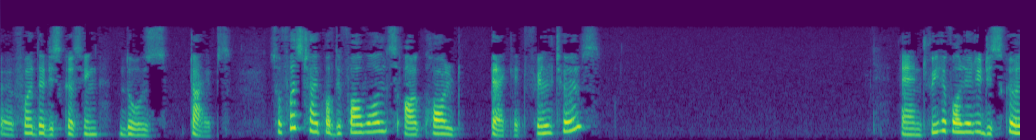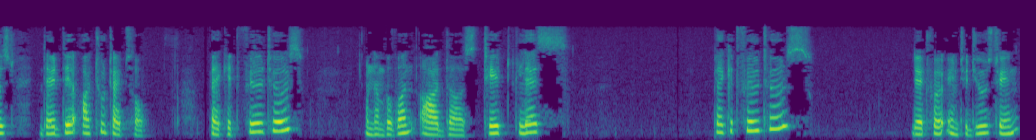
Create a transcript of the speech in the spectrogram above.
uh, further discussing those types. So first type of the firewalls are called packet filters and we have already discussed that there are two types of packet filters. Number one are the stateless packet filters that were introduced in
